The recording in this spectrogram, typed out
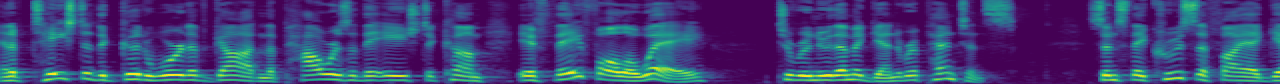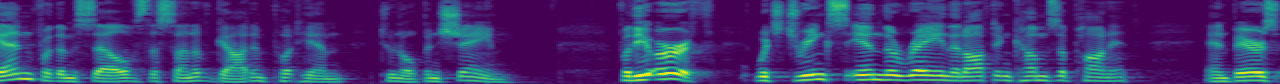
and have tasted the good word of God and the powers of the age to come, if they fall away, to renew them again to repentance, since they crucify again for themselves the Son of God and put him to an open shame. For the earth, which drinks in the rain that often comes upon it, and bears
